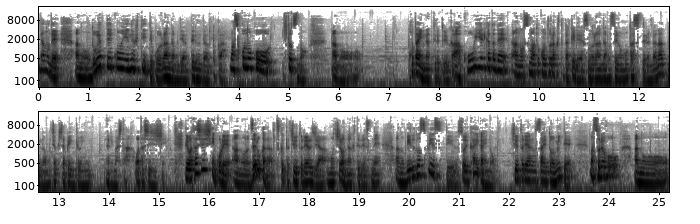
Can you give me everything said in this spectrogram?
なので、あの、どうやってこう NFT ってこうランダムでやってるんだとか、まあ、そこのこう、一つの、あの、答えになってるというか、あ、こういうやり方で、あの、スマートコントラクトだけでそのランダム性を持たせてるんだなっていうのはむちゃくちゃ勉強になりました。私自身。で、私自身これ、あの、ゼロから作ったチュートリアルじゃもちろんなくてですね、あの、ビルドスペースっていう、そういう海外のチュートリアルのサイトを見て、まあ、それを、あの、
